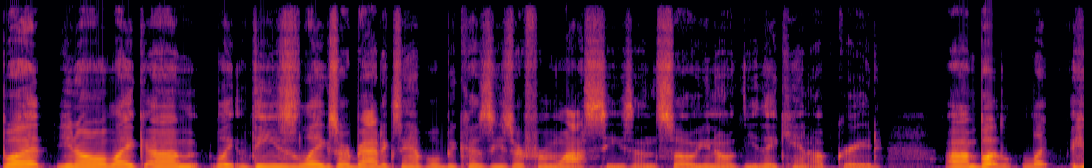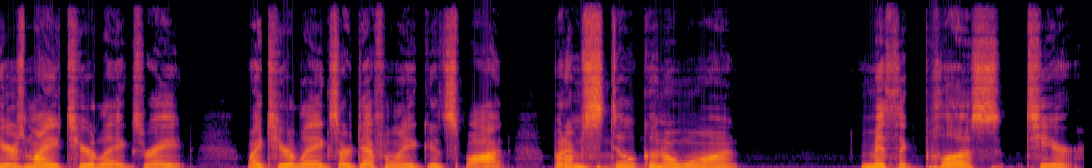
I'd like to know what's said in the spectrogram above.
But you know, like um, like these legs are a bad example because these are from last season, so you know they can't upgrade. Um, but like here's my tier legs, right? My tier legs are definitely a good spot, but I'm still gonna want Mythic Plus tier.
